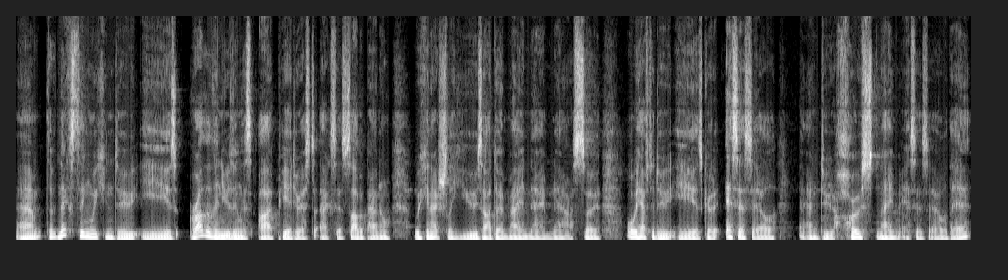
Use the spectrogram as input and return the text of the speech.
Um, the next thing we can do is rather than using this IP address to access CyberPanel, we can actually use our domain name now. So all we have to do is go to SSL and do host name SSL there.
